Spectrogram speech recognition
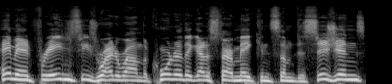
hey man, free agency's right around the corner. They got to start making some decisions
